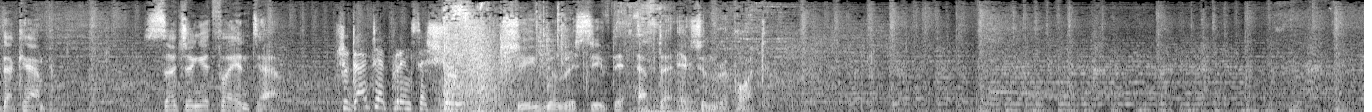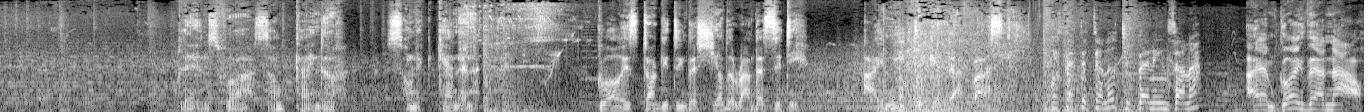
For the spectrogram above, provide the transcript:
Their camp. Searching it for intel. Should I tell Princess Shuri? She will receive the after-action report. Plans for some kind of sonic cannon. Klaue is targeting the shield around the city. I need to get there fast. Is that the tunnel to Birnin Zana? I am going there now.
